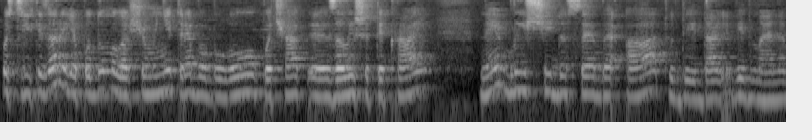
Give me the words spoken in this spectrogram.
Ось тільки зараз я подумала, що мені треба було е, залишити край не ближчий до себе, а туди далі від мене.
